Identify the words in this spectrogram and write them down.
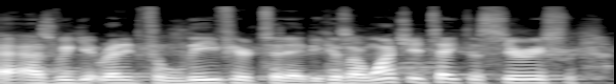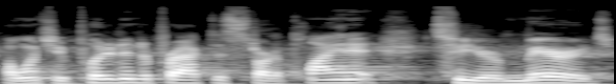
as we get ready to leave here today because I want you to take this seriously. I want you to put it into practice, start applying it to your marriage.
